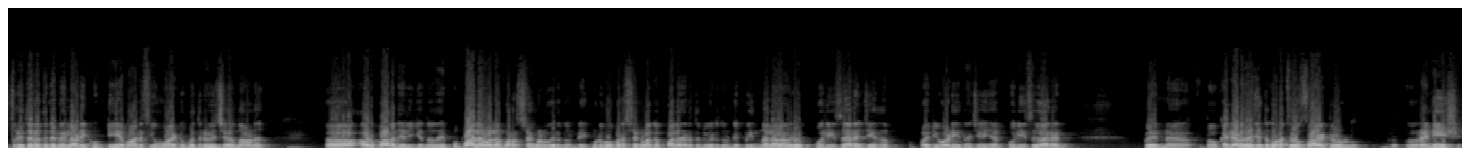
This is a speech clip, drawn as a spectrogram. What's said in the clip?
സ്ത്രീധനത്തിന്റെ പേരിലാണ് ഈ കുട്ടിയെ മാനസികമായിട്ട് ഉപദ്രവിച്ചതെന്നാണ് അവർ പറഞ്ഞിരിക്കുന്നത്. ഇപ്പൊ പല പല പ്രശ്നങ്ങൾ വരുന്നുണ്ട്. ഈ കുടുംബ പ്രശ്നങ്ങളൊക്കെ പലതരത്തിൽ വരുന്നുണ്ട്. ഇപ്പൊ ഇന്നലെ ഒരു പോലീസുകാരൻ ചെയ്ത പരിപാടി എന്ന് വെച്ച് കഴിഞ്ഞാൽ പോലീസുകാരൻ പിന്നെ ഇപ്പൊ കല്യാണം കഴിച്ചിട്ട് കുറച്ച് ദിവസമായിട്ടേ ഉള്ളൂ. റനീഷ്.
